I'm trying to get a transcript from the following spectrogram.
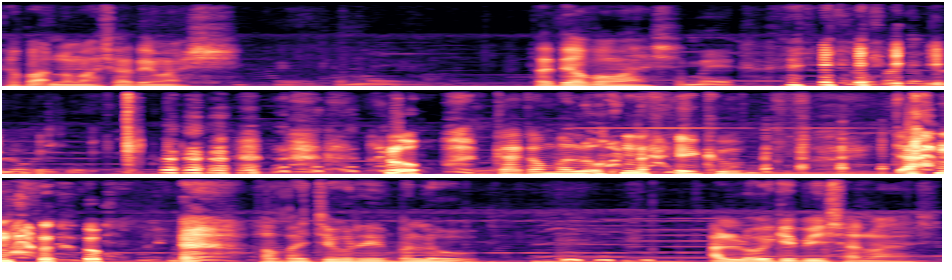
Diapakno Mas ate, Mas. Tadi apa, Mas? Demit. Loh, nah iku. Cak beluk. Apa curi beluk? Halo iki pisan, Mas.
